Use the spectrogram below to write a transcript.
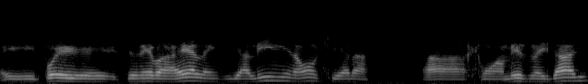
e depois se a Ellen e a Aline, não, que era a, com a mesma idade,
